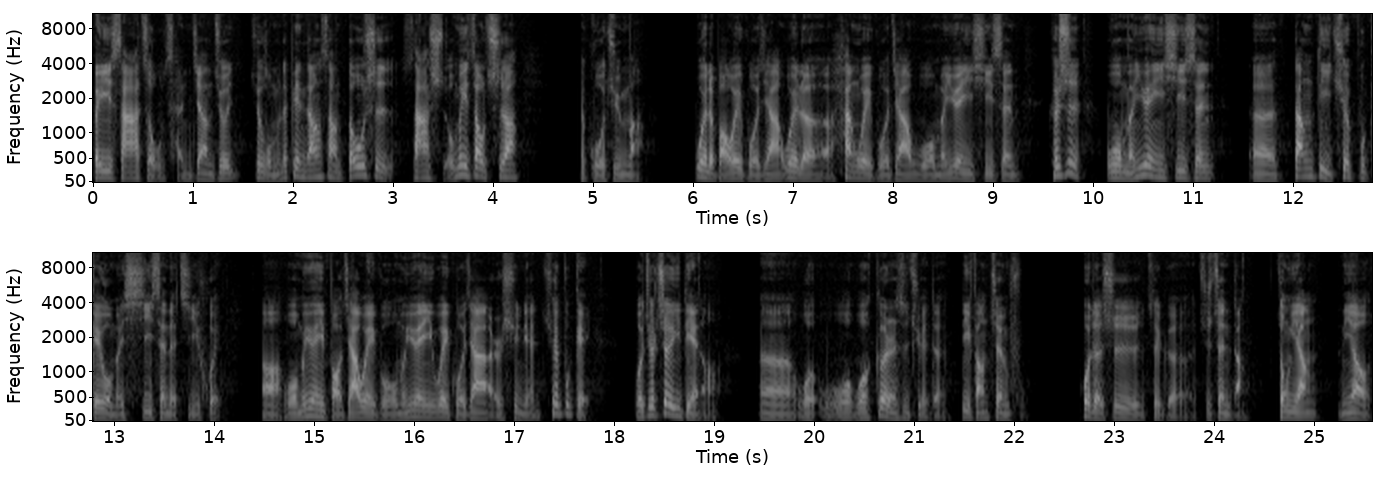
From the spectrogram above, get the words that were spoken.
飞沙走尘，这样就就我们的便当上都是沙石，我们也照吃啊。那国军嘛，为了保卫国家，为了捍卫国家，我们愿意牺牲。可是我们愿意牺牲，呃，当地却不给我们牺牲的机会啊。我们愿意保家卫国，我们愿意为国家而训练，却不给。我觉得这一点哦，呃，我我我个人是觉得地方政府或者是这个执政党。中央，你要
